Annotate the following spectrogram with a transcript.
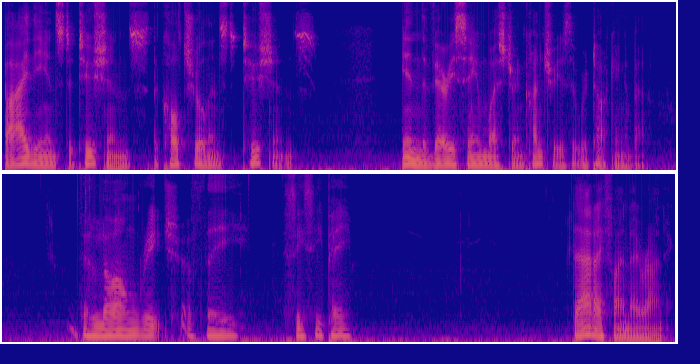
by the institutions, the cultural institutions, in the very same Western countries that we're talking about. The long reach of the CCP. That I find ironic.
